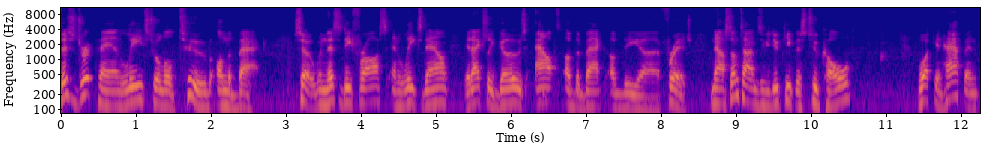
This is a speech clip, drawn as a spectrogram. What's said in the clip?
This drip pan leads to a little tube on the back. So when this defrosts and leaks down, it actually goes out of the back of the uh, fridge. Now, sometimes if you do keep this too cold, what can happen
